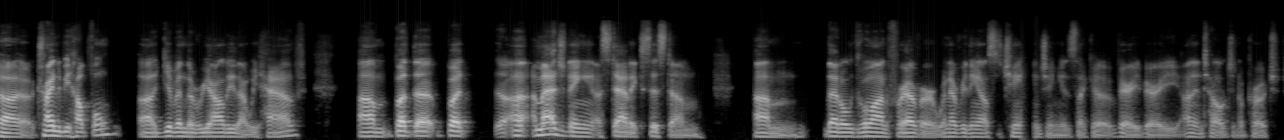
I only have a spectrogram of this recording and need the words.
uh trying to be helpful uh given the reality that we have. Um but the but uh, imagining a static system um that'll go on forever when everything else is changing is like a very very unintelligent approach.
